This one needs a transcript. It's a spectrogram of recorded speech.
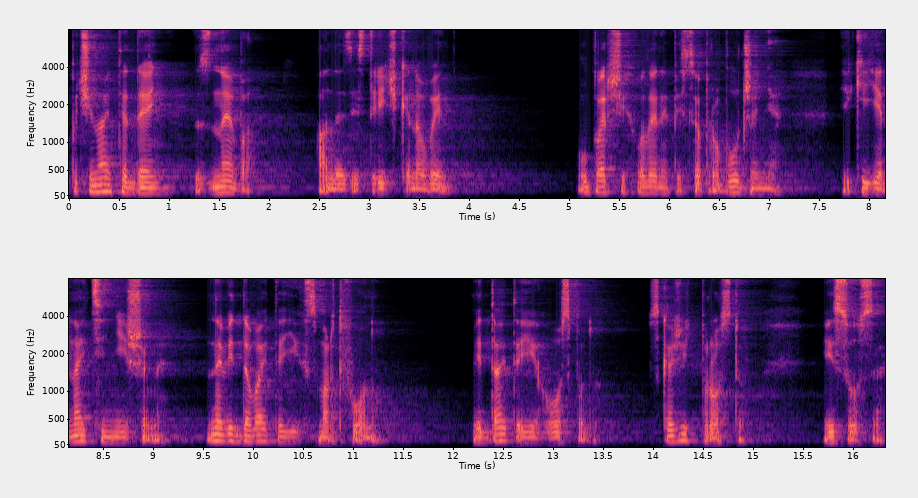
починайте день з неба, а не зі стрічки новин. У перші хвилини після пробудження, які є найціннішими, не віддавайте їх смартфону, віддайте їх Господу. Скажіть просто, Ісусе,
